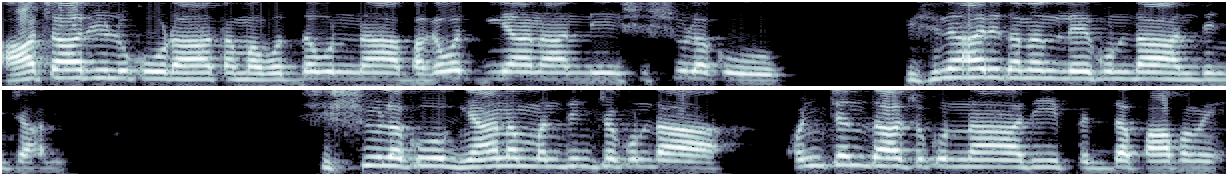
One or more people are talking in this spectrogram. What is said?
ఆచార్యులు కూడా తమ వద్ద ఉన్న భగవద్జ్ఞానాన్ని శిష్యులకు పిసినారితనం లేకుండా అందించాలి. శిష్యులకు జ్ఞానం అందించకుండా కొంచెం దాచుకున్నా అది పెద్ద పాపమే.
